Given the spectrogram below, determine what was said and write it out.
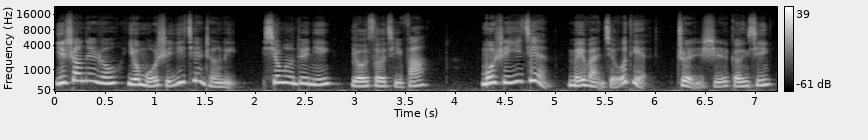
以上内容由模式意见整理，希望对您有所启发。模式意见每晚九点准时更新。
